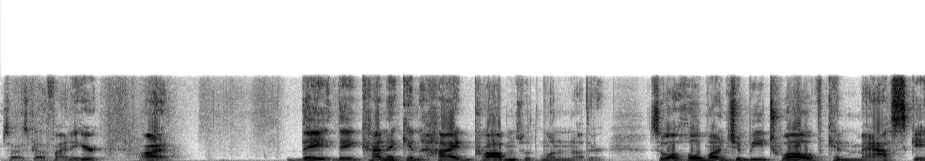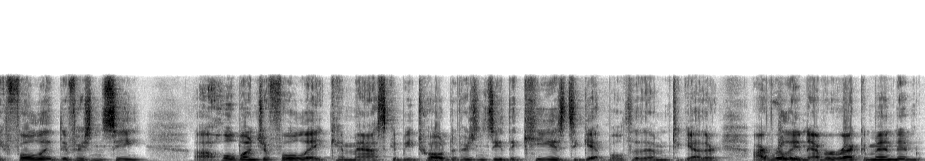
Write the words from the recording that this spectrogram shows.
sorry, I just got to find it here. All right, they, they kind of can hide problems with one another. So a whole bunch of B12 can mask a folate deficiency. A whole bunch of folate can mask a B12 deficiency. The key is to get both of them together. I've really never recommended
